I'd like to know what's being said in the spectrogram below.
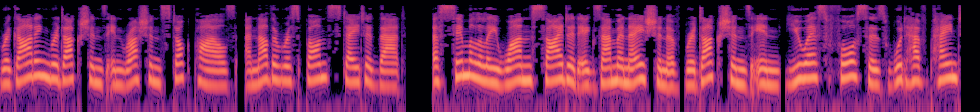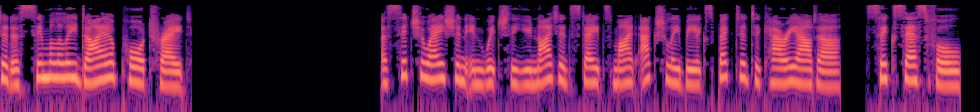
Regarding reductions in Russian stockpiles, another response stated that a similarly one-sided examination of reductions in U.S. forces would have painted a similarly dire portrait. A situation in which the United States might actually be expected to carry out a successful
